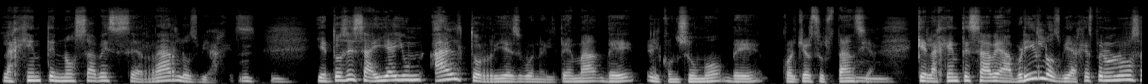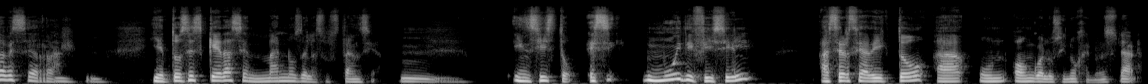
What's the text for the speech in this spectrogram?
La gente no sabe cerrar los viajes. Y entonces ahí hay un alto riesgo en el tema del el consumo de cualquier sustancia, Mm. que la gente sabe abrir los viajes, pero no lo sabe cerrar. Y entonces quedas en manos de la sustancia. Mm. Insisto, es muy difícil hacerse adicto a un hongo alucinógeno. Es, Claro.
